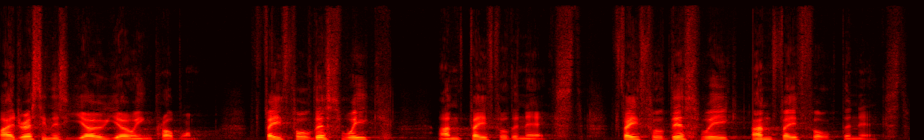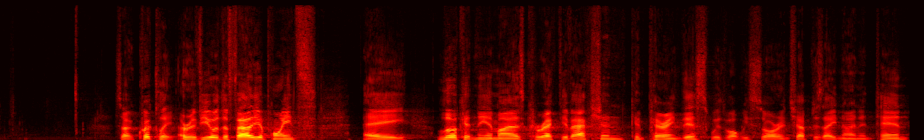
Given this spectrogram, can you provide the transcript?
by addressing this yo yoing problem faithful this week, unfaithful the next. Faithful this week, unfaithful the next. So, quickly, a review of the failure points, a look at Nehemiah's corrective action, comparing this with what we saw in chapters 8, 9, and 10,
